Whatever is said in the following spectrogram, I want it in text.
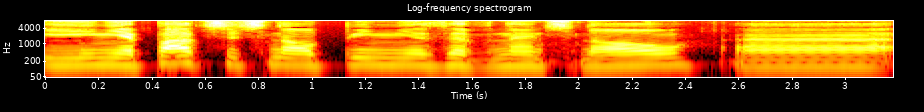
i nie patrzeć na opinię zewnętrzną, e,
